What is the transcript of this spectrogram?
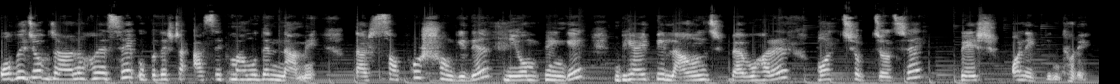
অভিযোগ জানানো হয়েছে উপদেষ্টা আসিফ মাহমুদের নামে। তার সফর সঙ্গীদের নিয়ম ভেঙে ভিআইপি লাউঞ্জ ব্যবহারের মৎসব চলছে বেশ অনেকদিন ধরে।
